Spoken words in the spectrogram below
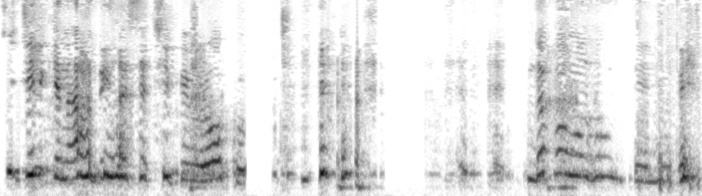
Чи тільки народилася, чи півроку. Допоможете, люди.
